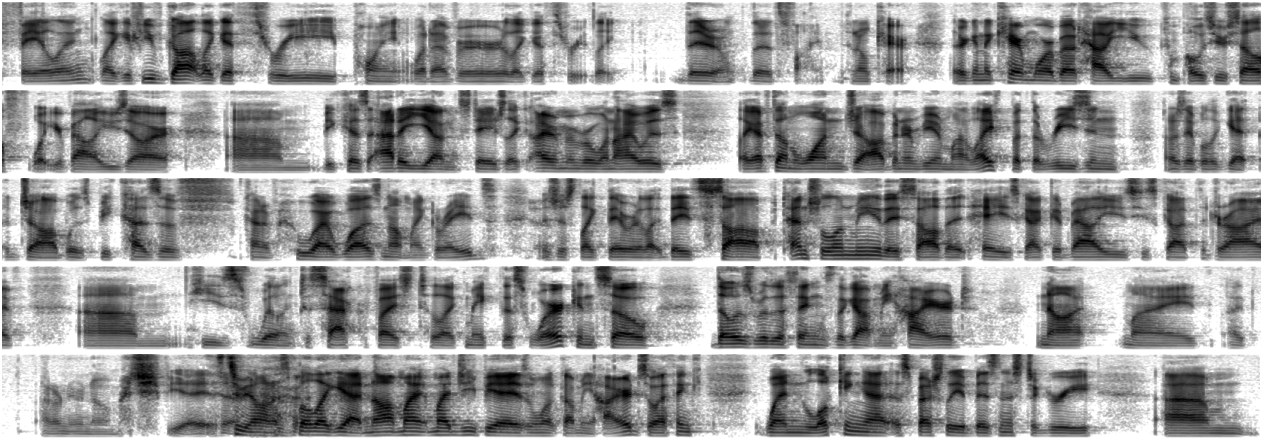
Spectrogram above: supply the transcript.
failing, like if you've got like a three point whatever, like a three like they don't that's fine. They don't care. They're going to care more about how you compose yourself what your values are um, because at a young stage like i remember when i was like i've done one job interview in my life but the reason i was able to get a job was because of kind of who i was not my grades. Yeah. it was just like they were like they saw potential in me. They saw that hey he's got good values. He's got the drive. Um, he's willing to sacrifice to like make this work. And so those were the things that got me hired not my I, I don't even know what my GPA is to be honest, but like yeah, not my my GPA isn't what got me hired. So I think when looking at especially a business degree, um,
